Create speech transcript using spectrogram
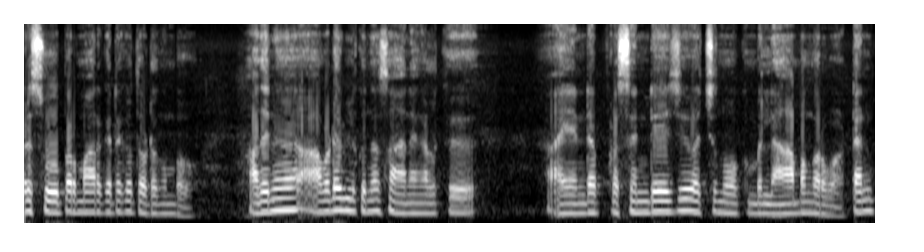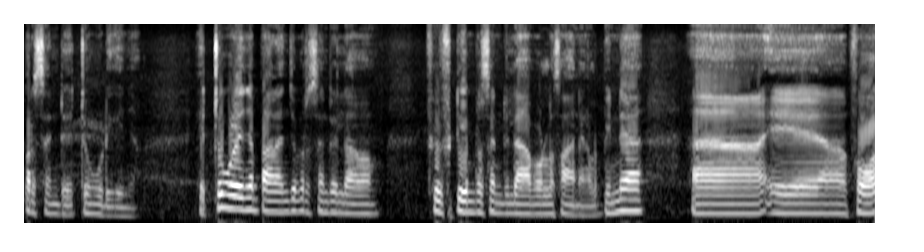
ഒരു സൂപ്പർ മാർക്കറ്റൊക്കെ തുടങ്ങുമ്പോൾ അതിന് അവിടെ വിൽക്കുന്ന സാധനങ്ങൾക്ക് അതിന്റെ പെർസെന്റേജ് വെച്ച് നോക്കുമ്പോൾ ലാഭം കുറവാണ് ടെൻ പെർസെന്റ് ഏറ്റവും കൂടി കഴിഞ്ഞാൽ ഏറ്റവും കൂടി കഴിഞ്ഞാൽ പതിനഞ്ച് പെർസെന്റ് ലാഭം ഫിഫ്റ്റീൻ പെർസെന്റ് ലാഭമുള്ള സാധനങ്ങൾ. പിന്നെ ഫോർ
